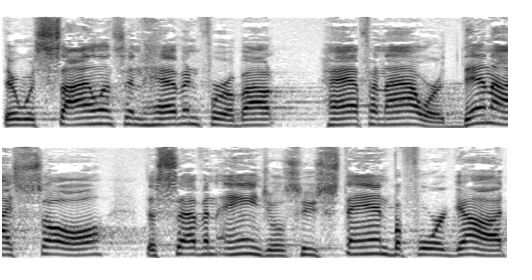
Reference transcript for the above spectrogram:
there was silence in heaven for about half an hour. Then I saw the seven angels who stand before God,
